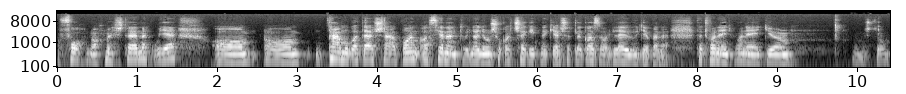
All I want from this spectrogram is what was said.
fa napmesternek, ugye, a, a támogatásában azt jelenti, hogy nagyon sokat segít neki esetleg azzal, hogy leül ugye bele. Tehát van egy, van egy is tudom,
